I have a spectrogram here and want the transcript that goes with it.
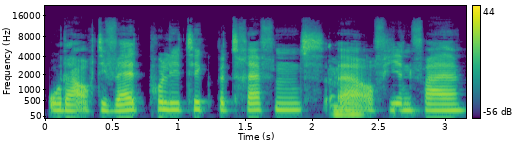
oder auch die Weltpolitik betreffend, mhm. äh, auf jeden Fall.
